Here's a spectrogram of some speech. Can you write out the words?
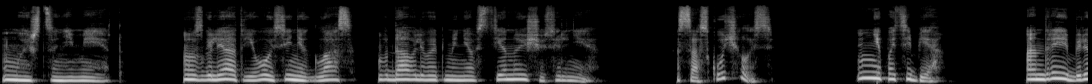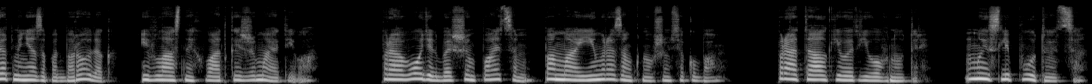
Мышцы не имеют. Взгляд его синих глаз вдавливает меня в стену еще сильнее. Соскучилась? Не по тебе. Андрей берет меня за подбородок и властной хваткой сжимает его. Проводит большим пальцем по моим разомкнувшимся губам. Проталкивает его внутрь. Мысли путаются.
